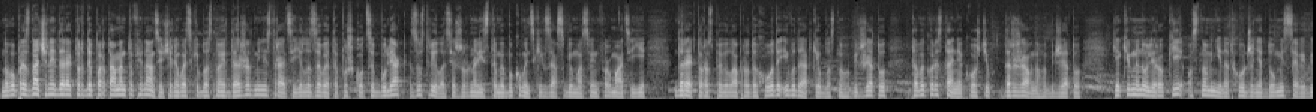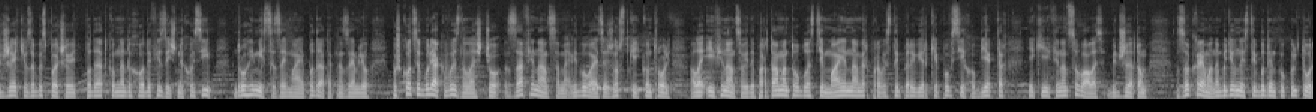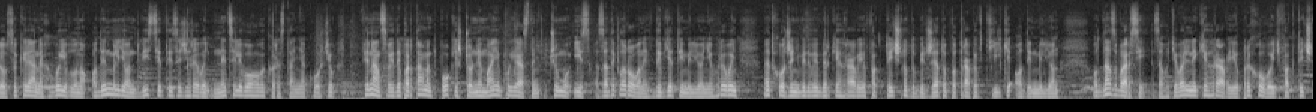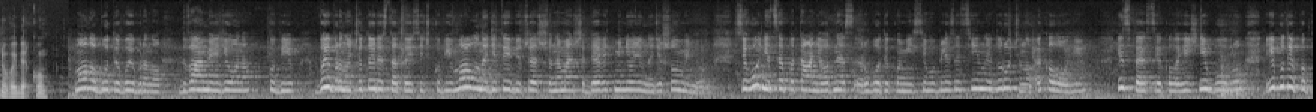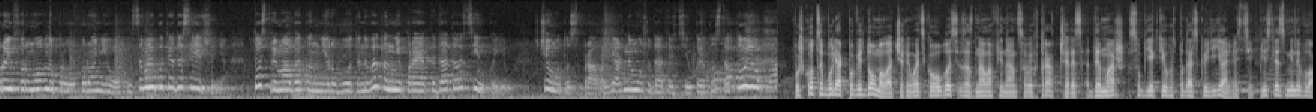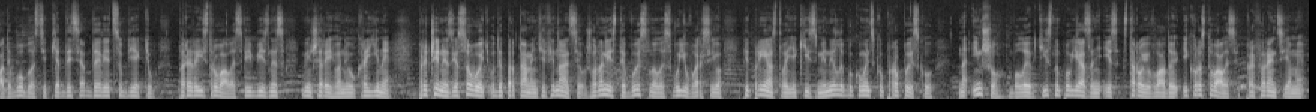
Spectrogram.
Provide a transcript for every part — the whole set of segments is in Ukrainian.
Новопризначений директор департаменту фінансів Чернівецької обласної держадміністрації Єлизавета Пушко-Цибуляк зустрілася з журналістами буковинських засобів масової інформації. Директор розповіла про доходи і видатки обласного бюджету та використання коштів державного бюджету. Як і в минулі роки, основні надходження до місцевих бюджетів забезпечують податком на доходи фізичних осіб. Друге місце займає податок на землю. Пушко-Цибуляк визнала, що за фінансами відбувається жорсткий контроль, але і фінансовий департамент області має намір провести перевірки по всіх об'єктах, які фінансувались бюджетом. Зокрема, на будівництві будинку культури в Сокирянах виявлено 1 мільйон 200 тисяч гривень нецільового використання коштів. Фінансовий департамент поки що не має пояснень, чому із задекларованих 9 мільйонів гривень надходжень від вибірки гравію фактично до бюджету потрапив тільки 1 мільйон. Одна з версій – заготівельники гравію приховують фактичну вибірку. Мало бути вибрано 2 мільйона кубів, вибрано 400 тисяч кубів, мало надійти в бюджет щонайменше 9 мільйонів, надійшов мільйон. Сьогодні це питання одне з роботи комісії мобілізаційної, доручено екології, інспекції екологічній, БУВРу, і буде проінформовано правоохоронні органи. Це має бути дослідження. Хтось приймав виконані роботи, невиконані проекти, дати оцінку їм. В чому тут справа? Я ж не можу дати оцінку. Я констатую, Пушко Цибуляк повідомила, Чернівецька область зазнала фінансових втрат через демарш суб'єктів господарської діяльності. Після зміни влади в області 59 суб'єктів перереєстрували свій бізнес в інші регіони України. Причини з'ясовують у департаменті фінансів. Журналісти висунули свою версію. Підприємства, які змінили буковинську прописку, на іншу були тісно пов'язані із старою владою і користувались преференціями.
